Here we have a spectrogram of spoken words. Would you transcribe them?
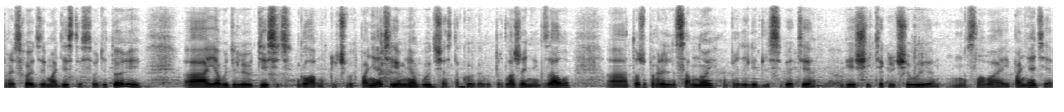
происходит взаимодействие с аудиторией. А, я выделю 10 главных ключевых понятий, и у меня будет сейчас такое как бы, предложение к залу, а, тоже параллельно со мной определить для себя те вещи, те ключевые слова и понятия,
